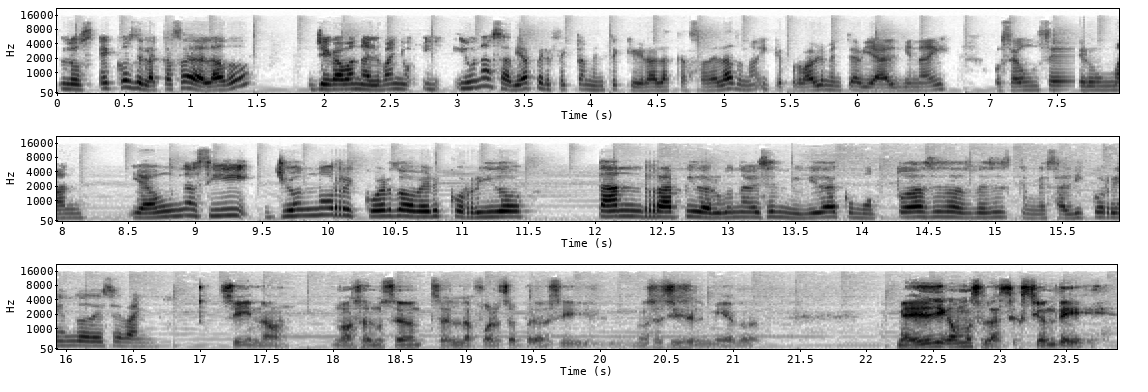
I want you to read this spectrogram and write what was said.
los ecos de la casa de al lado llegaban al baño y, y una sabía perfectamente que era la casa de al lado, ¿no? Y que probablemente había alguien ahí, o sea, un ser humano. Y aún así, yo no recuerdo haber corrido tan rápido alguna vez en mi vida como todas esas veces que me salí corriendo de ese baño. Sí, no. No, o sea, no sé dónde sale la fuerza, pero sí, no sé si es el miedo. Mira, ya llegamos a la sección de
